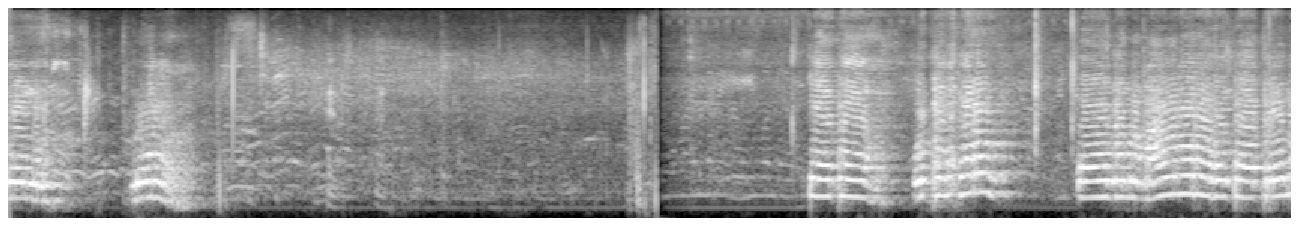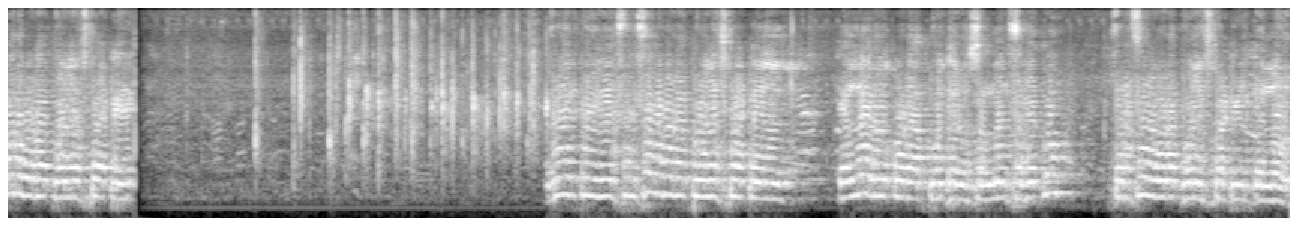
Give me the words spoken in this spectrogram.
ಮೇಲೂರು ಮೇಲೂರು ಖ್ಯಾತ ಉದ್ಯಮಿಗಳು ಆ, ನಮ್ಮ ಮಾವನವರಾದಂತಹ ಪ್ರೇಮನಗರ ಪೊಲೀಸ್ ಠಾಣೆ ರೈತರಿಗೆ ಸರಸನಗೌಡ ಪೊಲೀಸ್ ಪಾಟೀಲ್ ಎಲ್ಲರೂ ಕೂಡ ಪೂಜೆರು ಸನ್ಮಾನಿಸಬೇಕು ಸರಸನಗೌಡ ಪೊಲೀಸ್ ಪಾಟೀಲ್ ಕೆಲವು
